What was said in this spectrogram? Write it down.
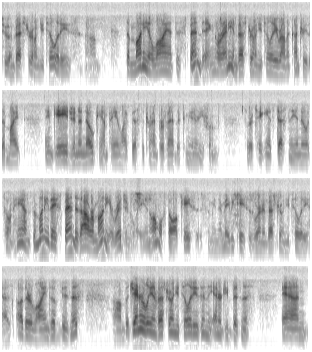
to investor-owned utilities? Um, the money Alliant is spending, or any investor-owned utility around the country that might engage in a no campaign like this to try and prevent the community from sort of taking its destiny into its own hands. The money they spend is our money originally in almost all cases. I mean, there may be cases where an investor-owned utility has other lines of business, um, but generally, an investor-owned utility is in the energy business, and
